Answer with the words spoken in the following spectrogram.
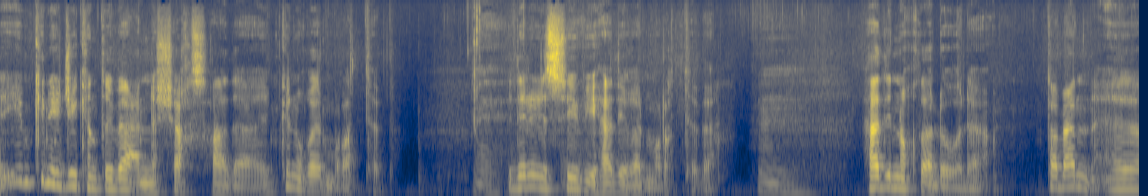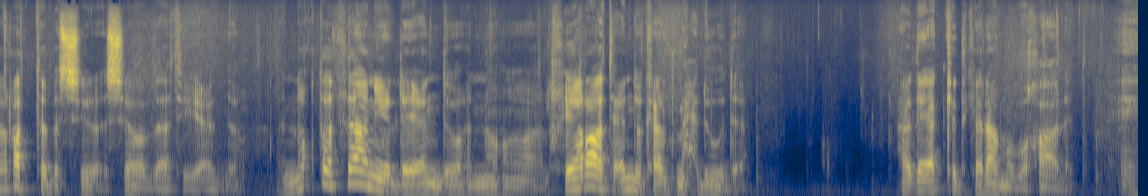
يمكن يجيك انطباع أن الشخص هذا يمكنه غير مرتب. إيه. بدليل ال CV هذه غير مرتبة. مم. هذه النقطة الأولى. طبعا آه، رتب السيرة السيرة الذاتية عنده. النقطة الثانية اللي عنده أنه الخيارات عنده كانت محدودة. هذا يأكد كلام أبو خالد. إيه.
